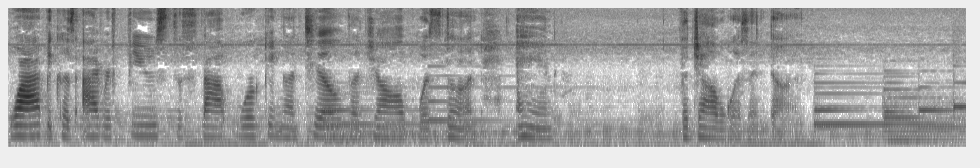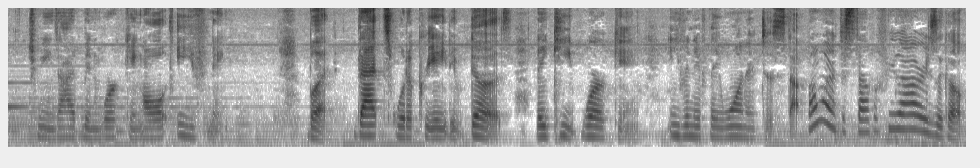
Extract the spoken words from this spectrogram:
Why? Because I refused to stop working until the job was done. And the job wasn't done. Which means I've been working all evening. But that's what a creative does. They keep working even if they wanted to stop. I wanted to stop a few hours ago,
